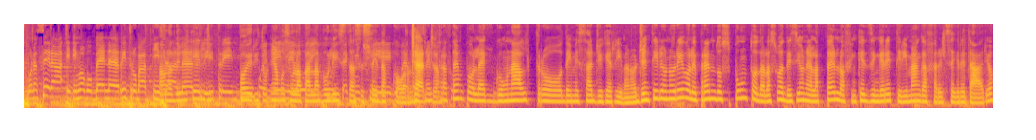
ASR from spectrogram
Buonasera e di nuovo ben ritrovati Paola dal Micheli, TG3. poi ritorniamo sulla pallavolista se sei d'accordo. Certo. Nel frattempo leggo un altro dei messaggi che arrivano. Gentile onorevole, prendo spunto dalla sua adesione all'appello affinché Zingaretti rimanga a fare il segretario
